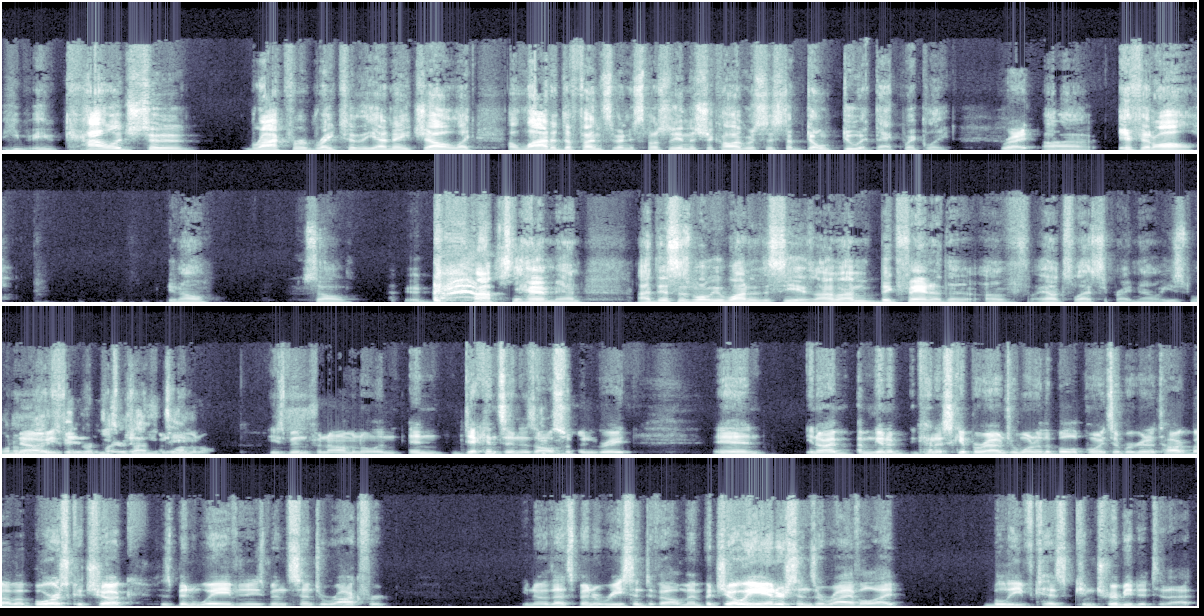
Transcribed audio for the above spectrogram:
he, he college to Rockford right to the NHL. Like a lot of defensemen, especially in the Chicago system, don't do it that quickly, right. uh, if at all. You know, so uh, props to him, man. Uh, this is what we wanted to see. Is I'm, I'm a big fan of the of Alex Vlasic right now. He's one of No, my he's been, players on the team. phenomenal. He's been phenomenal, and and Dickinson has also been great. And you know, I'm I'm going to kind of skip around to one of the bullet points that we're going to talk about. But Boris Katchouk has been waived and he's been sent to Rockford. You know, that's been a recent development. But Joey Anderson's arrival, I believe, has contributed to that.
